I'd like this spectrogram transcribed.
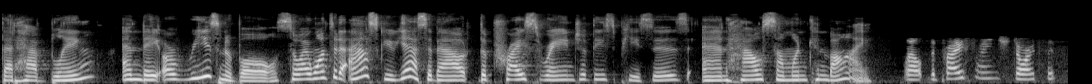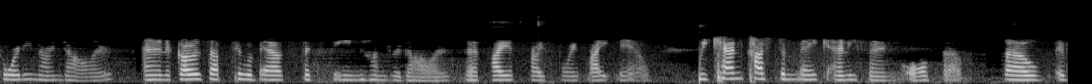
that have bling, and they are reasonable. So I wanted to ask you, yes, about the price range of these pieces and how someone can buy. Well, the price range starts at $49 and it goes up to about $1,600. That's the highest price point right now. We can custom make anything also. So if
